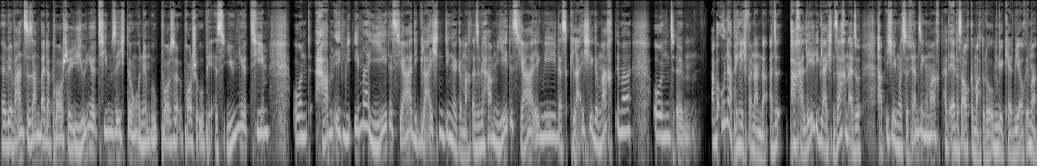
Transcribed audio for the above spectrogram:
Äh, wir waren zusammen bei der Porsche Junior Team Sichtung und dem Porsche, Porsche UPS Junior Team und haben irgendwie immer jedes Jahr die gleichen Dinge gemacht. Also wir haben jedes Jahr irgendwie das Gleiche gemacht immer und ähm, aber unabhängig voneinander. Also parallel die gleichen Sachen. Also habe ich irgendwas fürs Fernsehen gemacht, hat er das auch gemacht oder umgekehrt, wie auch immer.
